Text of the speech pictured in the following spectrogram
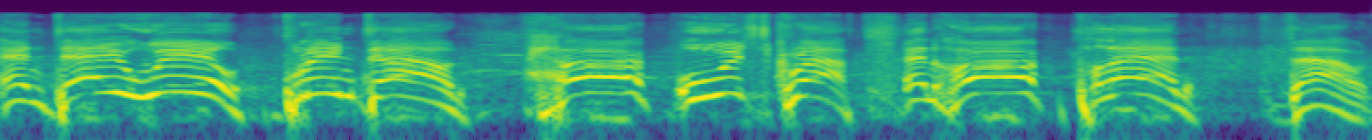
And they will bring down her witchcraft and her plan down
